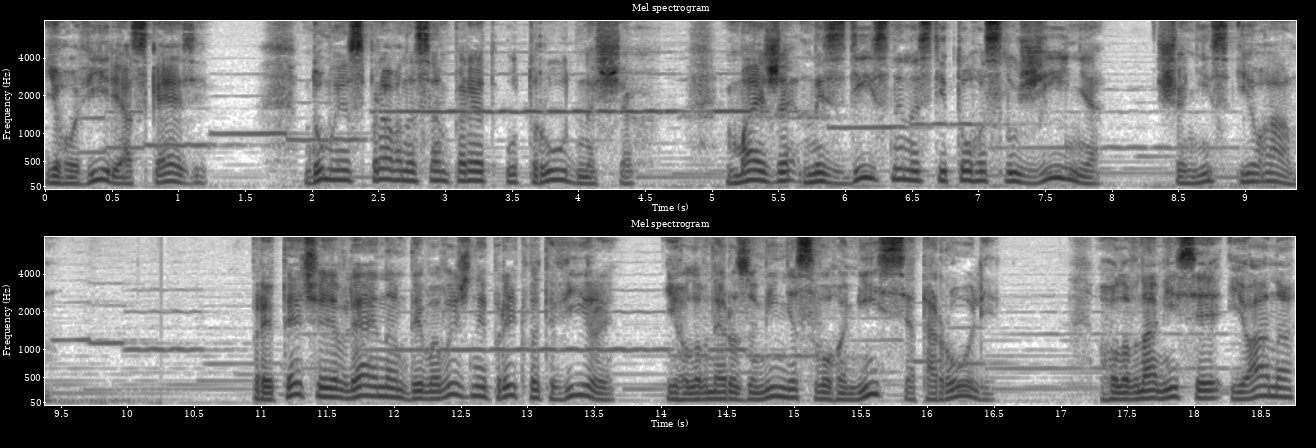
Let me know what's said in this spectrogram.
його вірі, аскезі. Думаю, справа насамперед у труднощах, майже нездійсненості того служіння, що ніс Іоанн. Притеча являє нам дивовижний приклад віри і головне розуміння свого місця та ролі. Головна місія Іоанна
